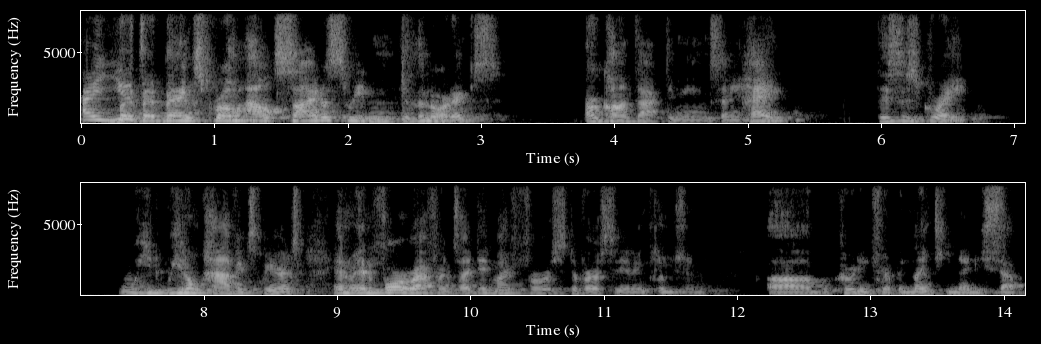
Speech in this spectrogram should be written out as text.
are you? But the banks from outside of Sweden in the Nordics are contacting me and saying, "Hey, this is great. We we don't have experience." And, and for reference, I did my first diversity and inclusion um, recruiting trip in 1997.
